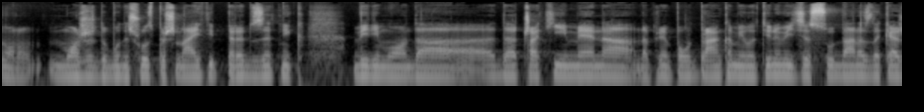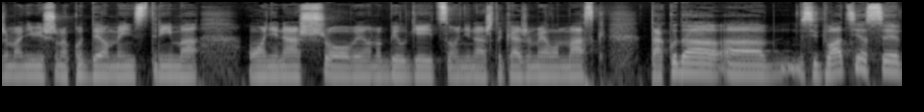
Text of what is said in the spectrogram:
ono, možeš da budeš uspešan IT preduzetnik, vidimo da, da čak i imena, na primjer, poput Branka Milutinovića su danas, da kažem, manje više onako deo mainstreama, on je naš, ovaj, ono, Bill Gates, on je naš, da kažem, Elon Musk. Tako da, a, situacija se,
